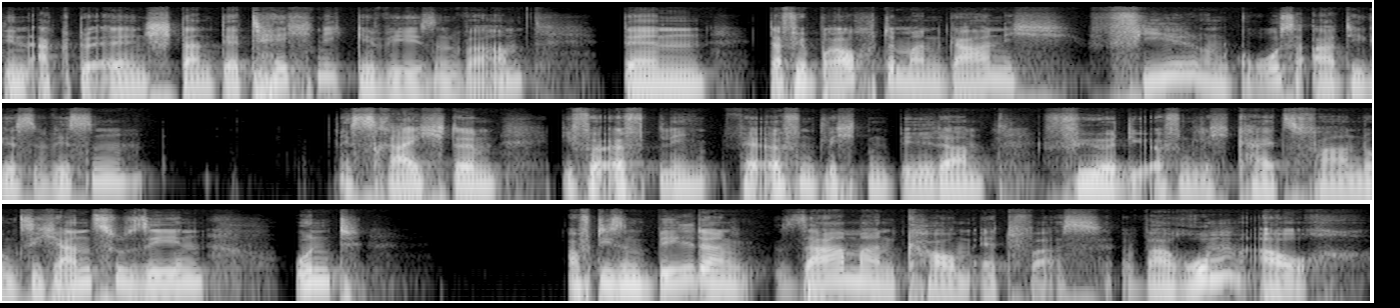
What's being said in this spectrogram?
den aktuellen Stand der Technik gewesen war. Denn dafür brauchte man gar nicht viel und großartiges Wissen, es reichte, die veröffentlich veröffentlichten Bilder für die Öffentlichkeitsfahndung sich anzusehen und auf diesen Bildern sah man kaum etwas. Warum auch?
